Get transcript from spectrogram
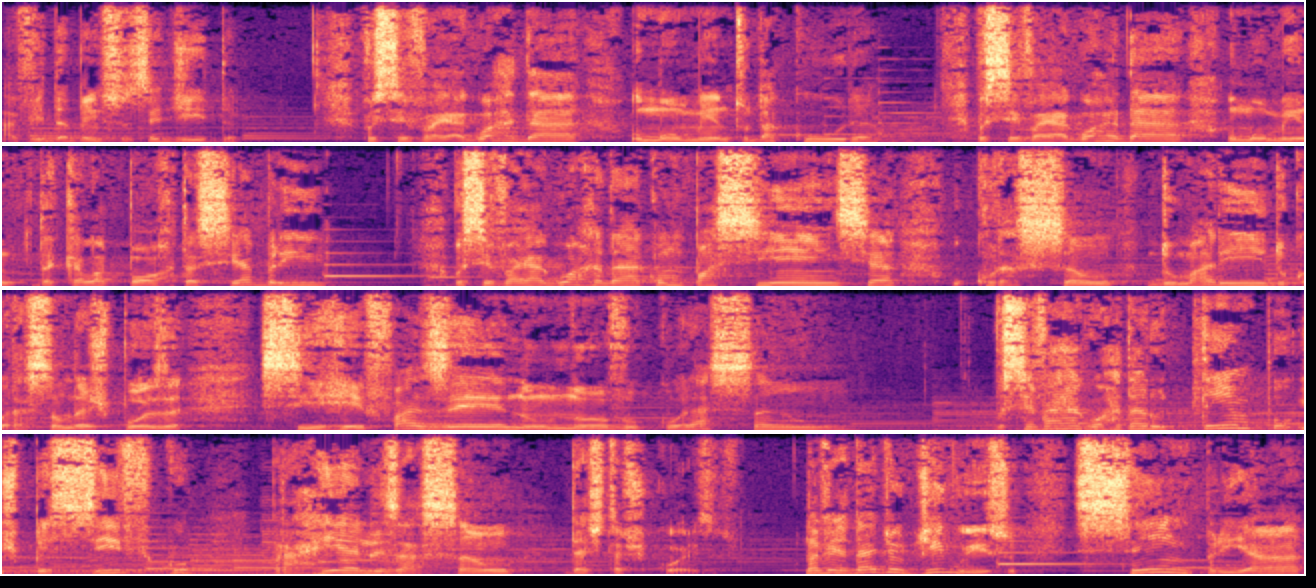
a vida bem-sucedida. Você vai aguardar o momento da cura. Você vai aguardar o momento daquela porta se abrir. Você vai aguardar com paciência o coração do marido, o coração da esposa se refazer num novo coração. Você vai aguardar o tempo específico para a realização destas coisas. Na verdade, eu digo isso: sempre há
